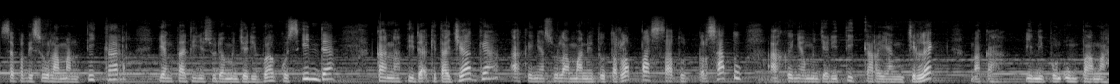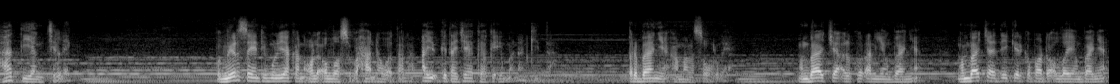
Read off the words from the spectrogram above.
Seperti sulaman tikar yang tadinya sudah menjadi bagus indah karena tidak kita jaga akhirnya sulaman itu terlepas satu persatu akhirnya menjadi tikar yang jelek maka ini pun umpama hati yang jelek. Pemirsa yang dimuliakan oleh Allah Subhanahu wa taala ayo kita jaga keimanan kita. Perbanyak amal soleh. Membaca Al-Quran yang banyak membaca zikir kepada Allah yang banyak,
